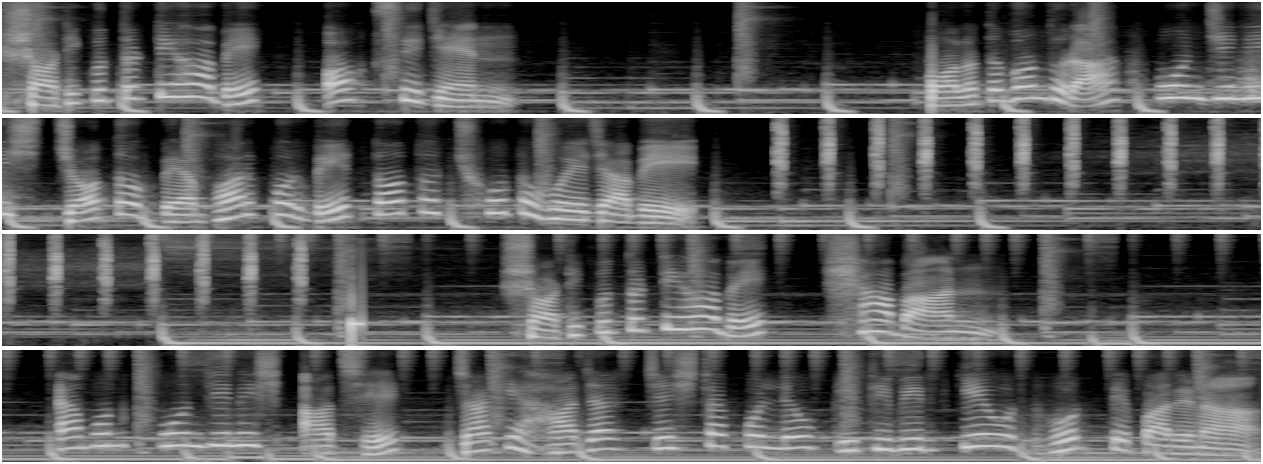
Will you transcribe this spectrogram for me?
সঠিক উত্তরটি হবে অক্সিজেন। বলতো বন্ধুরা, কোন জিনিস যত ব্যবহার করবে, তত ছোট হয়ে যাবে। সঠিক উত্তরটি হবে সাবান। এমন কোন জিনিস আছে যাকে হাজার চেষ্টা করলেও পৃথিবীর কেউ ধরতে পারে না?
